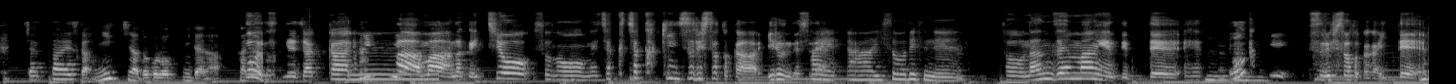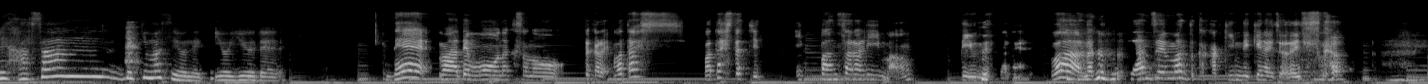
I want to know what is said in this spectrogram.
若干ですかニッチなところみたいな感じ？そうですね若干今まあなんか一応そのめちゃくちゃ課金する人とかいるんですね。はい。ああ、いそうですね。そう何千万円って言ってえうんうんする人とかがいあてれ破産できますよね余裕で。でまあでもなんかそのだから私私たち一般サラリーマンっていうんですかねはなんか 何千万とか課金できないじゃないですか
